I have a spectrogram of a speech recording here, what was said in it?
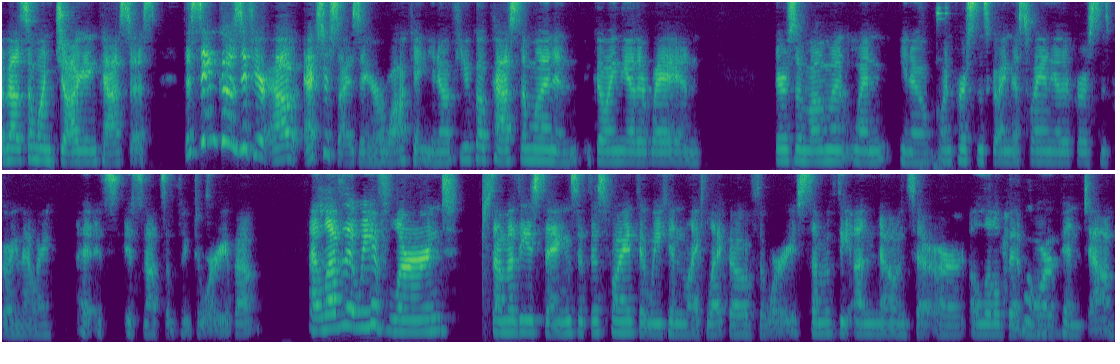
about someone jogging past us. The same goes if you're out exercising or walking. You know, if you go past someone and going the other way, and there's a moment when, you know, one person's going this way and the other person's going that way, uh, it's it's not something to worry about. I love that we have learned some of these things at this point that we can like let go of the worries. Some of the unknowns that are a little bit more pinned down.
